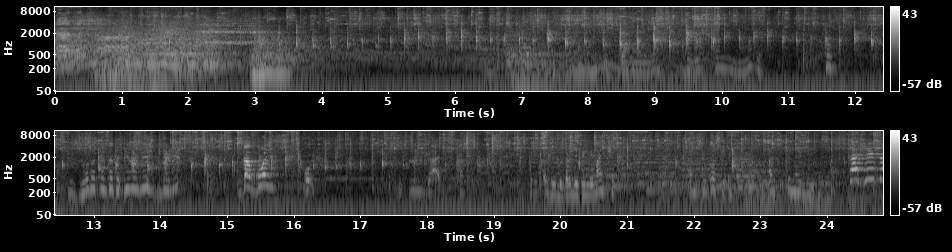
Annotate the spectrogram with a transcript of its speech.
хорошо! Золото затопило весь дворец. Доволен. Ой, жаль. Прикажи, добродетельный мальчик, антилопе остановиться. Скажи это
